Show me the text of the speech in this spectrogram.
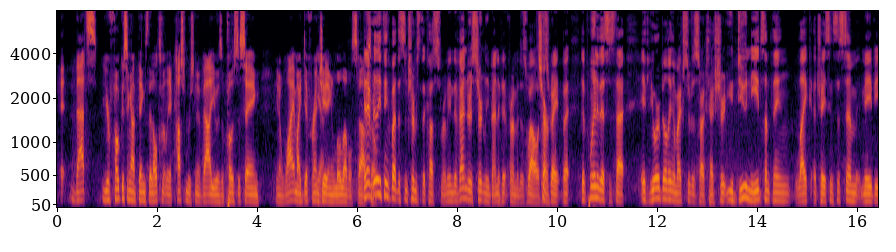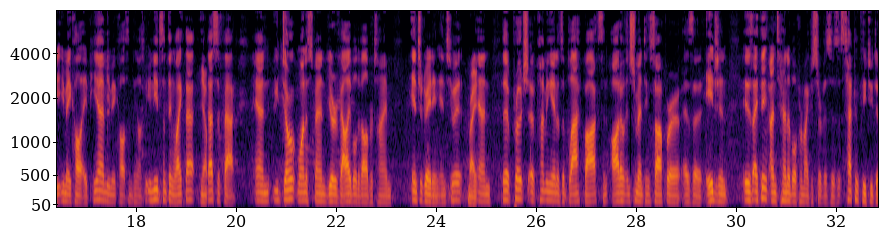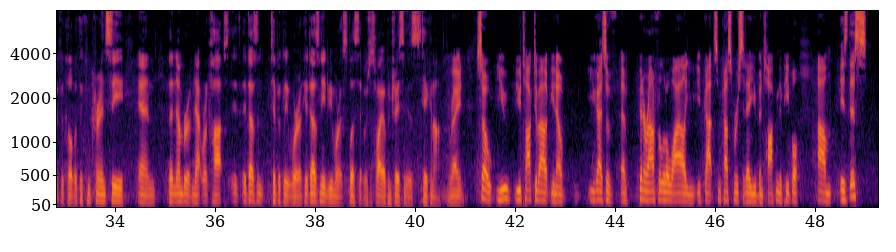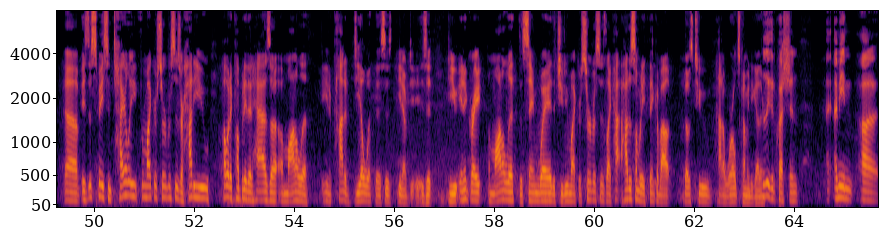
eh, that's you're focusing on things that ultimately a customer is going to value as opposed to saying, you know, why am I differentiating in low level stuff? And I So- really think about this in terms of the customer. I mean, the vendors certainly benefit from it as well, which Sure. is great. But the point of this is that if you're building a microservice architecture, you do need something like a tracing system. Maybe you may call it APM, you may call it something else, but you need something like that. Yep. That's a fact. And you don't want to spend your valuable developer time integrating into it. Right. And the approach of coming in as a black box and auto instrumenting software as an agent is, I think, untenable for microservices. It's technically too difficult with the concurrency and the number of network hops. It, it doesn't typically work. It does need to be more explicit, which is why open tracing is taken off. Right. So you you talked about you know you guys have, have been around for a little while. You, have got some customers today. You've been talking to people. Um, is this uh, is this space entirely for microservices, or how do you how would a company that has a, a monolith you know kind of deal with this? Is you know is it do you integrate a monolith the same way that you do microservices? Like how, how does somebody think about those two kind of worlds coming together? Really good question. I, I mean, uh,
